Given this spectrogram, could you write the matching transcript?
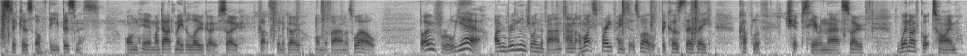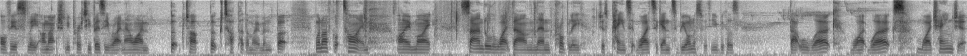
stickers of the business on here. My dad made a logo, so that's going to go on the van as well. But overall, yeah, I'm really enjoying the van and I might spray paint it as well because there's a couple of chips here and there. So when I've got time, obviously I'm actually pretty busy right now. I'm booked up, booked up at the moment. But when I've got time, I might sand all the white down and then probably just paint it white again, to be honest with you, because that will work. White works, why change it?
